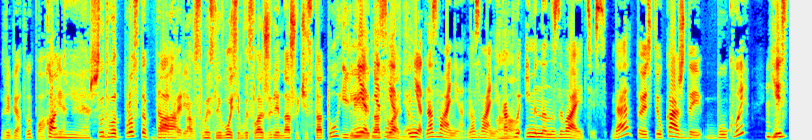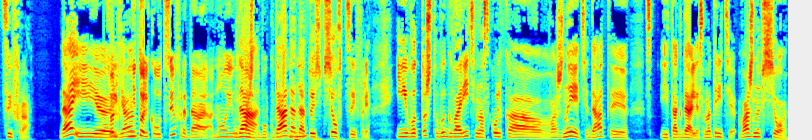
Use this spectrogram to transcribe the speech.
Ребят, вы пахари. Конечно. Тут вот просто Да. пахари. А в смысле 8 вы сложили нашу частоту или Нет, нет, название? нет, нет, название, название, Ага. как вы именно называетесь, да? То есть у каждой буквы есть цифра, да? И э, Только- я... Не только у цифры, да, но и у да, каждой буквы. да, да, да, то есть все в цифре. И вот то, что вы говорите, насколько важны эти даты и так далее. Смотрите, важно все.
